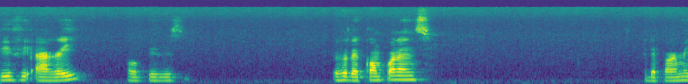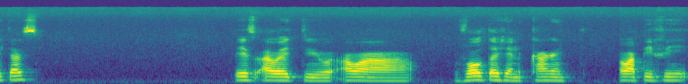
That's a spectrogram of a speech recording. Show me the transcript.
PV array or PVC. These are the components, the parameters. This is our to our voltage and current, our PV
